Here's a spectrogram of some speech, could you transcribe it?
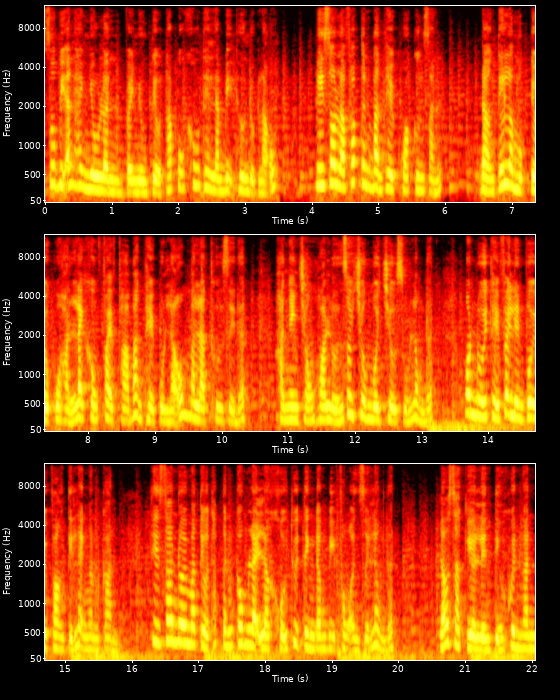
Dù bị ăn hành nhiều lần, vậy nhưng tiểu tháp cũng không thể làm bị thương được lão. Lý do là pháp thân bản thể quá cứng rắn. Đáng tiếc là mục tiêu của hắn lại không phải phá bản thể của lão mà là thư dưới đất. Hắn nhanh chóng hóa lớn rồi trồng một chiều xuống lòng đất. Ngọn núi thấy vậy liền vội vàng tiến lại ngăn cản. Thì ra nơi mà tiểu tháp tấn công lại là khối thủy tinh đang bị phong ấn dưới lòng đất. Lão già kia lên tiếng khuyên ngăn,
